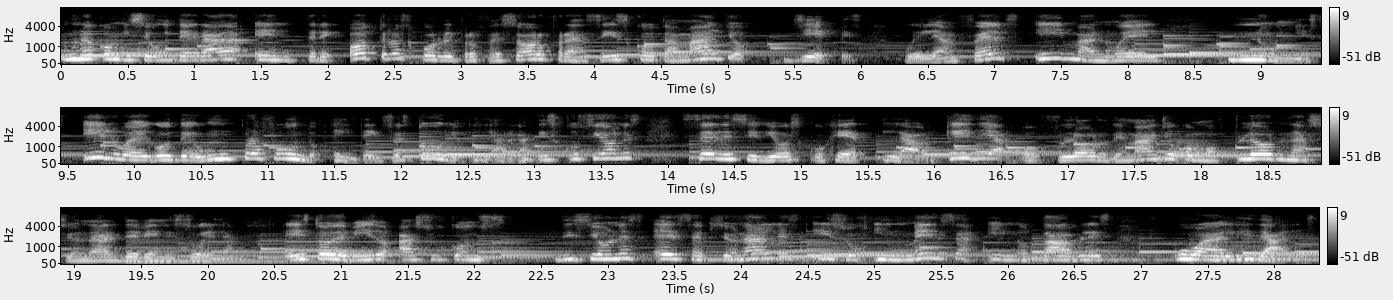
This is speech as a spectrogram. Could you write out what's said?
una comisión integrada, entre otros, por el profesor Francisco Tamayo Yepes, William Phelps y Manuel Núñez. Y luego de un profundo e intenso estudio y largas discusiones, se decidió escoger la orquídea o flor de mayo como flor nacional de Venezuela. Esto debido a sus condiciones excepcionales y sus inmensas y notables cualidades,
